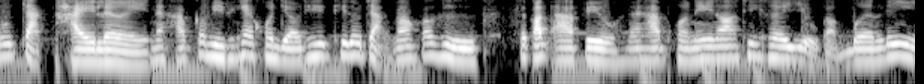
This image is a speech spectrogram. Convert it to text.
รู้จักใครเลยนะครับก็มีเพียงแค่คนเดียวที่ที่รู้จักเนาะก็คือสกอตต์อาร์ฟิลนะครับคนนี้เนาะที่เคยอยู่กับเบอร์ลี่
